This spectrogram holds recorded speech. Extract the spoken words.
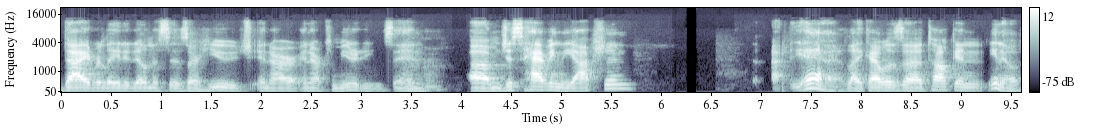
diet related illnesses are huge in our in our communities and mm-hmm. um, just having the option uh, yeah like i was uh, talking you know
